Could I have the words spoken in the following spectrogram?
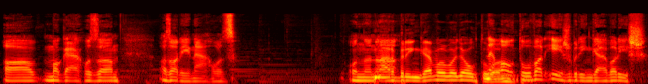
a magához a, az arénához. Onnan Már a, bringával vagy autóval? nem, autóval és bringával is.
